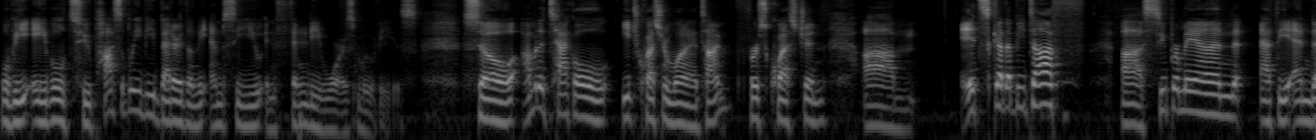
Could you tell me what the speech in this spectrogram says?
will be able to possibly be better than the MCU Infinity Wars movies? So I'm going to tackle each question one at a time. First question um, It's going to be tough. Uh, Superman at the end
